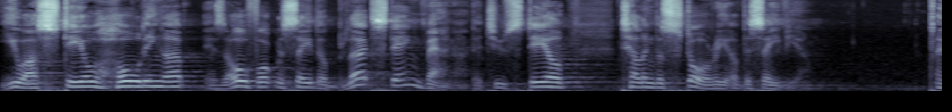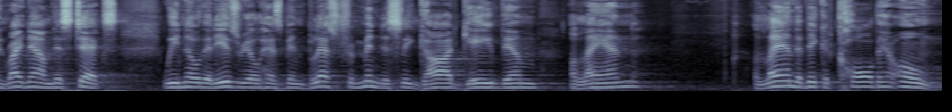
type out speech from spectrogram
You are still holding up, as old folk would say, the blood-stained banner, that you're still telling the story of the Savior. And right now in this text, we know that Israel has been blessed tremendously. God gave them a land, a land that they could call their own.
